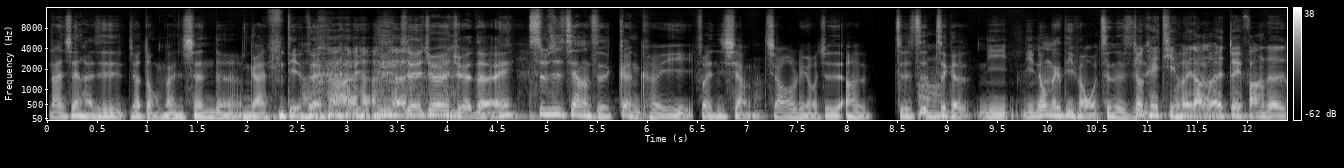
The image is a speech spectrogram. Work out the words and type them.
男生还是比较懂男生的感点在哪里，所以就会觉得，哎，是不是这样子更可以分享交流？就是啊。就是这这个，你你弄那个地方，我真的是就可以体会到说，哎，对方的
